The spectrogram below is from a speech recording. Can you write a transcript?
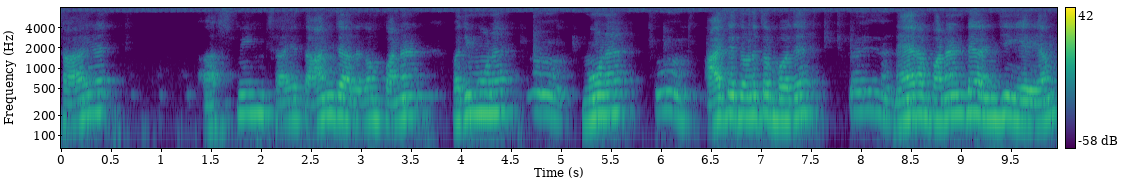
சாயத் அஸ்மின் சாயத் ஆண் ஜாதகம் பன்ன பதிமூணு மூணு ஆயிரத்தி தொண்ணூத்தொம்போது சரிங்க. நேரம் பன்னெண்டு அஞ்சு ஏஎம்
